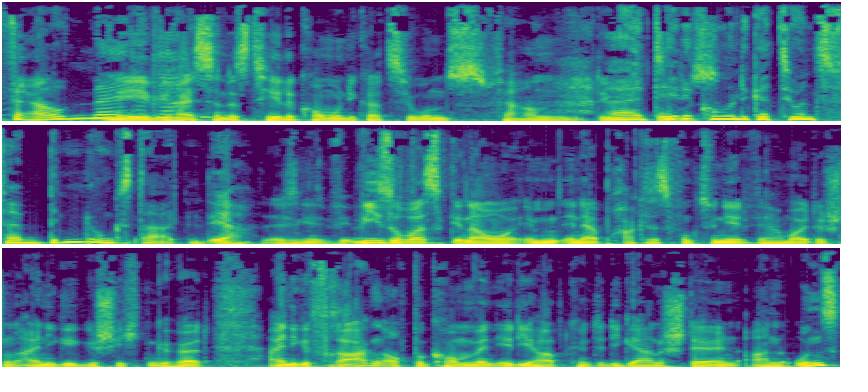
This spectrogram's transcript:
Fernmeldung? Nee, wie heißt denn das? Telekommunikationsfern Äh, Telekommunikationsverbindungsdaten. ja, wie sowas genau im, in der Praxis funktioniert. Wir haben heute schon einige Geschichten gehört, einige Fragen auch bekommen. Wenn ihr die habt, könnt ihr die gerne stellen an uns.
